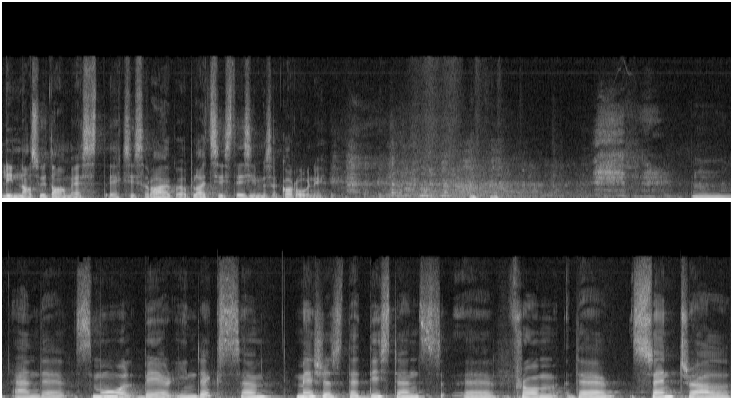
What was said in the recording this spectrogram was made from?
linna südamest ehk siis Raekoja platsist esimese karuni mm, And the small bear index um, measures the distance uh, from the central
